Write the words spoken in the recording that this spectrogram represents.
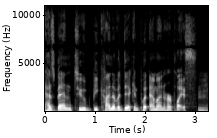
has been to be kind of a dick and put Emma in her place. Hmm.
